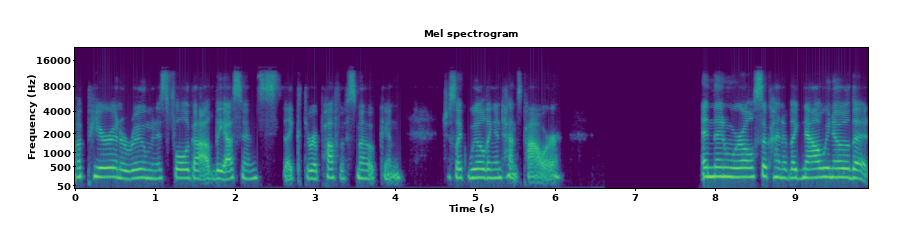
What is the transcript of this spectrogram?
appear in a room in his full godly essence like through a puff of smoke and just like wielding intense power and then we're also kind of like now we know that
